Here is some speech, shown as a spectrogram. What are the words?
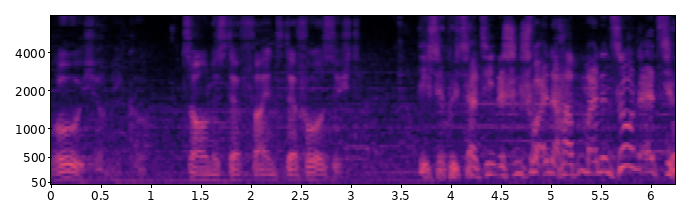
Ruhig, Amico. Zorn ist der Feind der Vorsicht. Diese byzantinischen Schweine haben meinen Sohn Ezio.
